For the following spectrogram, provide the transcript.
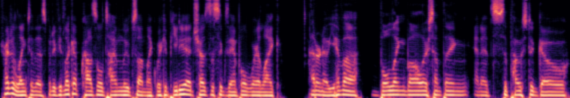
try to link to this, but if you look up causal time loops on like Wikipedia, it shows this example where like I don't know, you have a bowling ball or something, and it's supposed to go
